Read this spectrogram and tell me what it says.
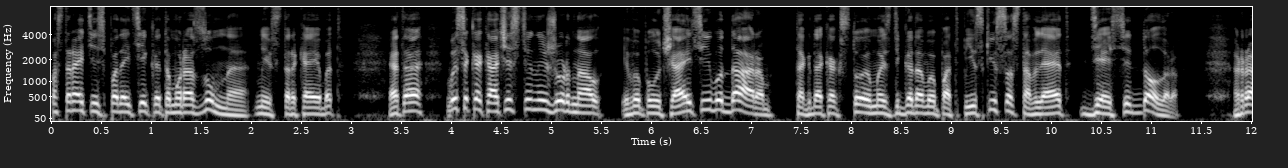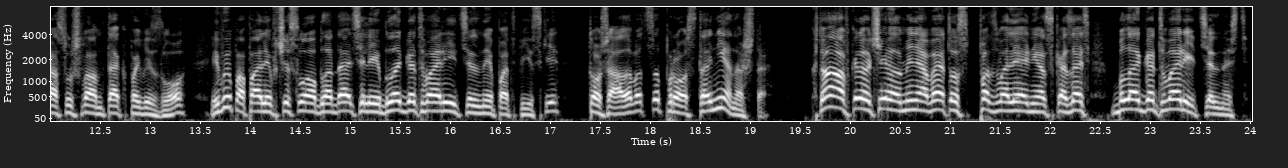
Постарайтесь подойти к этому разумно, мистер Кейбот. Это высококачественный журнал, и вы получаете его даром, тогда как стоимость годовой подписки составляет 10 долларов. Раз уж вам так повезло, и вы попали в число обладателей благотворительной подписки, то жаловаться просто не на что. Кто включил меня в эту, с позволения сказать, благотворительность?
